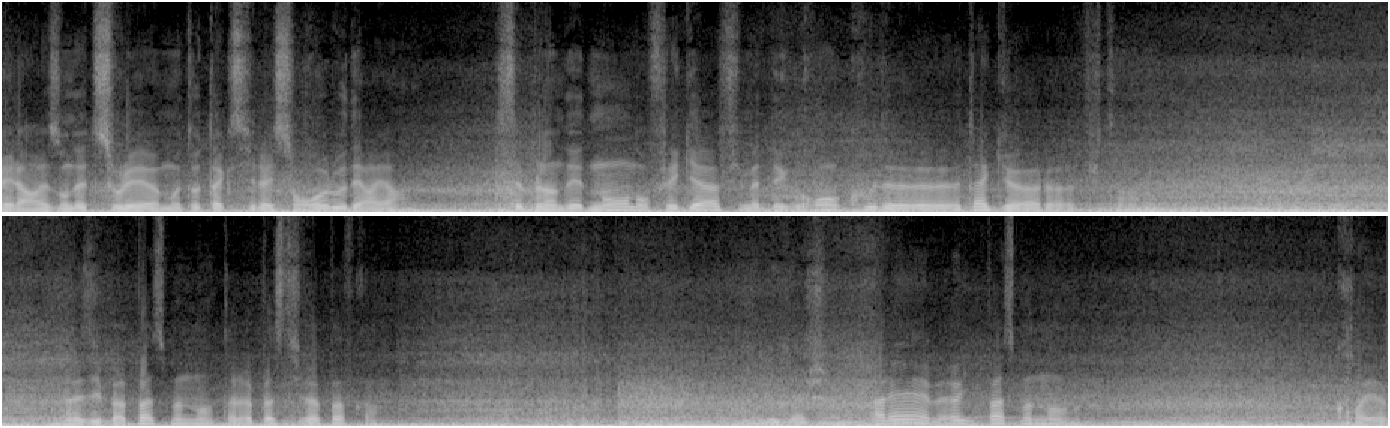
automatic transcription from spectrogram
Il a raison d'être saoulé euh, moto-taxi là, ils sont relous derrière. C'est blindé de monde, on fait gaffe, ils mettent des grands coups de ta gueule, euh, putain. Vas-y, bah passe maintenant, t'as la place, t'y vas pas frère. Allez, bah oui, passe maintenant. Incroyable.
